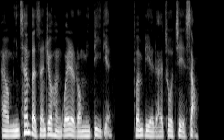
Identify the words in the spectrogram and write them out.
还有名称本身就很威的龙名地点，分别来做介绍。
